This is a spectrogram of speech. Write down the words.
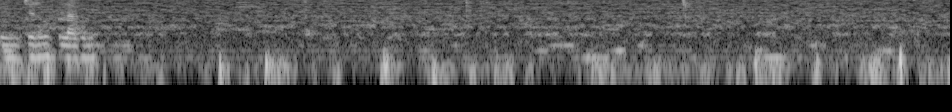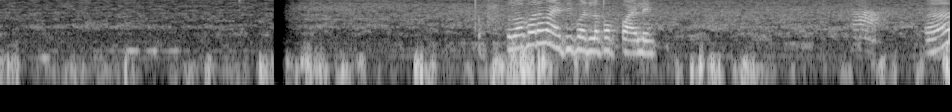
टेन्शन भूक लागली. तुला बरं माहिती पडलं पप्पा आले हा?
